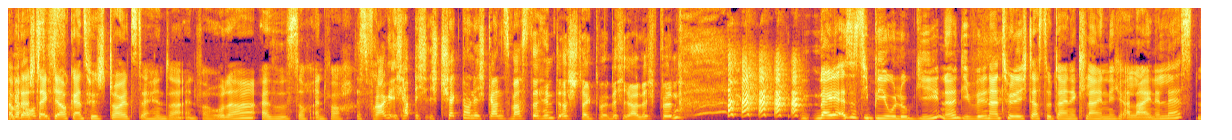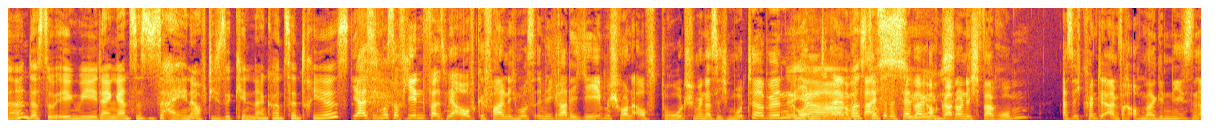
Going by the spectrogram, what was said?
Aber da steckt ja auch ganz viel Stolz dahinter einfach, oder? Also es ist doch einfach. Das frage ich, hab, ich, ich check noch nicht ganz, was dahinter steckt, wenn ich ehrlich bin. Naja, es ist die Biologie, ne? Die will natürlich, dass du deine Kleinen nicht alleine lässt, ne? Dass du irgendwie dein ganzes Sein auf diese Kinder konzentrierst. Ja, also ich muss auf jeden Fall, ist mir aufgefallen, ich muss irgendwie gerade jedem schon aufs Brot schmieren, dass ich Mutter bin. und ähm, weiß aber selber auch gerade noch nicht warum. Also ich könnte einfach auch mal genießen,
